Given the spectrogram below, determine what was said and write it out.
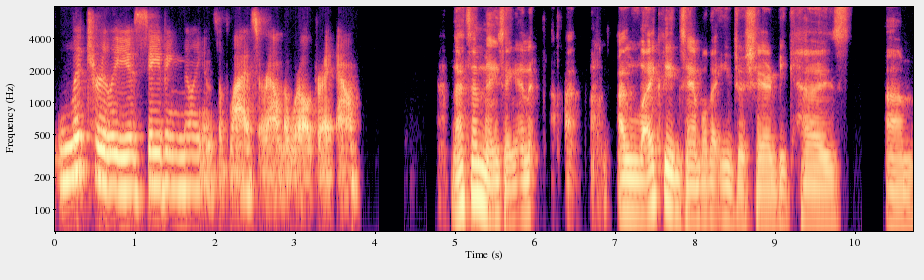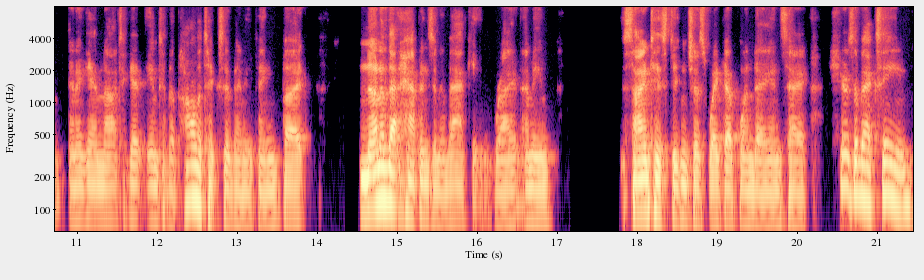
literally is saving millions of lives around the world right now. That's amazing, and I, I like the example that you just shared because, um, and again, not to get into the politics of anything, but none of that happens in a vacuum, right? I mean, scientists didn't just wake up one day and say, here's a vaccine,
